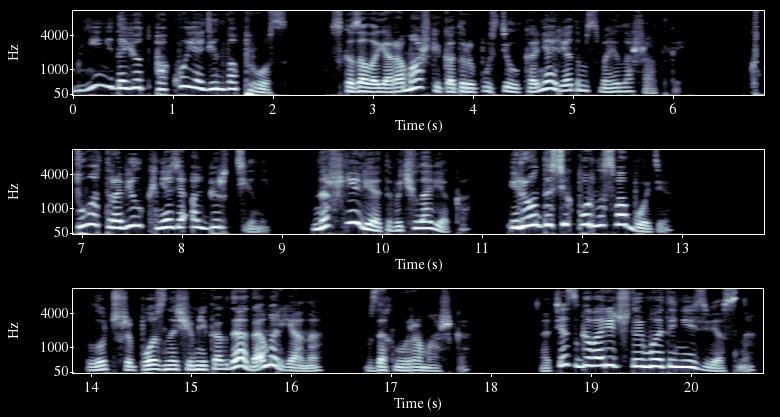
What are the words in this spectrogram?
«Мне не дает покоя один вопрос», — сказала я Ромашке, который пустил коня рядом с моей лошадкой. «Кто отравил князя Альбертины? Нашли ли этого человека? Или он до сих пор на свободе?» «Лучше поздно, чем никогда, да, Марьяна?» — вздохнул Ромашка. «Отец говорит, что ему это неизвестно,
